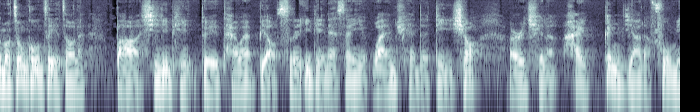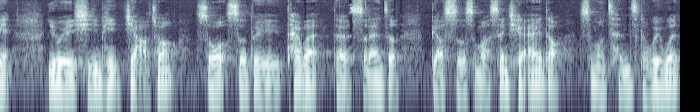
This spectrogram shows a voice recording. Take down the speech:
那么中共这一招呢，把习近平对台湾表示的一点点善意完全的抵消，而且呢还更加的负面，因为习近平假装说是对台湾的死难者表示什么深切哀悼，什么诚挚的慰问，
